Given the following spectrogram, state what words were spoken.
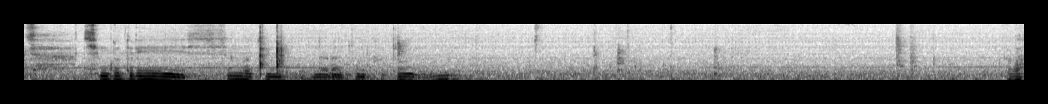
자, 친구들이 쓴 것좀 오늘은 좀 볼게요. 봐봐.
